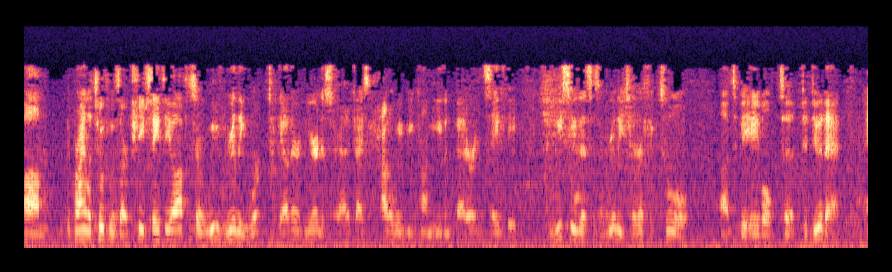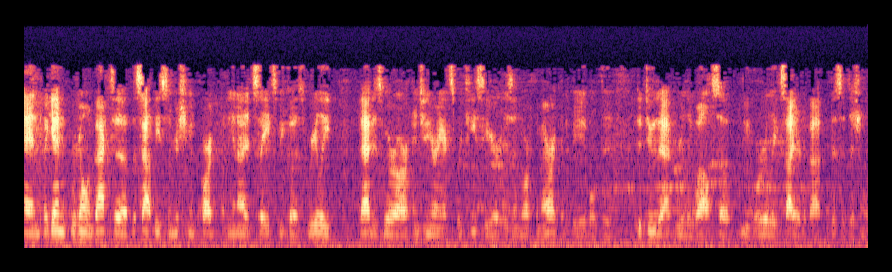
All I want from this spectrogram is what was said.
um, Brian Latufa is our chief safety officer. We've really worked together here to strategize how do we become even better in safety, and we see this as a really terrific tool uh, to be able to, to do that. And again, we're going back to the southeastern Michigan part of the United States because really that is where our engineering expertise here is in North America to be able to, to do that really well. So you know, we're really excited about this additional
